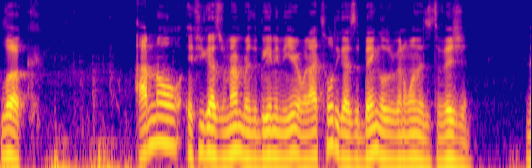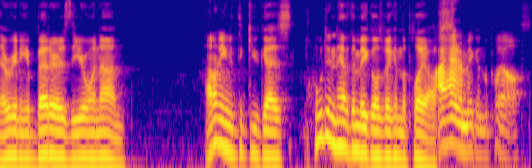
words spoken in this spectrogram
Look, I don't know if you guys remember in the beginning of the year when I told you guys the Bengals were going to win this division and they were going to get better as the year went on. I don't even think you guys who didn't have the Bengals making the playoffs. I had him making the playoffs.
